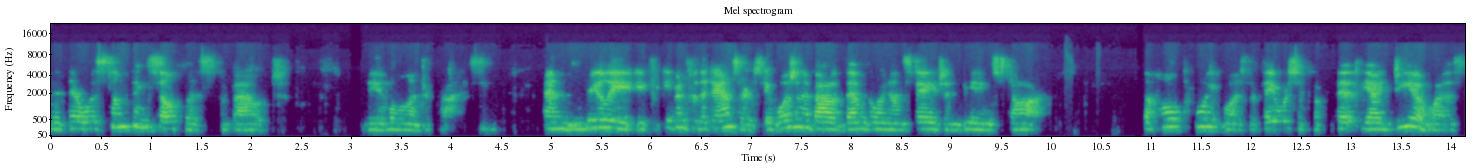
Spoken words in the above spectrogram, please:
that there was something selfless about the whole enterprise and really, even for the dancers, it wasn't about them going on stage and being stars. The whole point was that they were that the idea was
